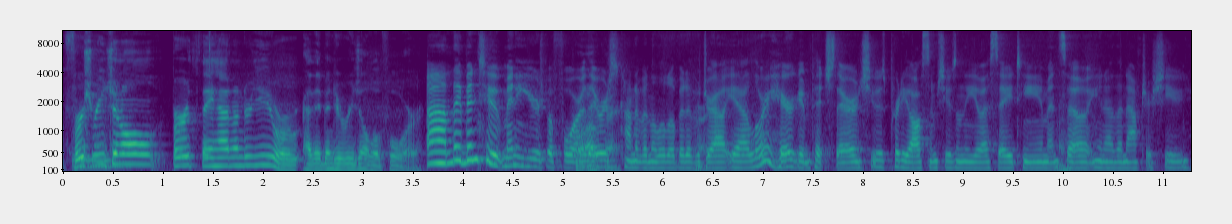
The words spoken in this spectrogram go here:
first regional berth they had under you, or had they been to a regional before? Um, they've been to many years before. Oh, they were just kind of in a little bit of a drought. Yeah, Lori Harrigan pitched there, and she was pretty awesome. She was on the USA team, and so you know, then after she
